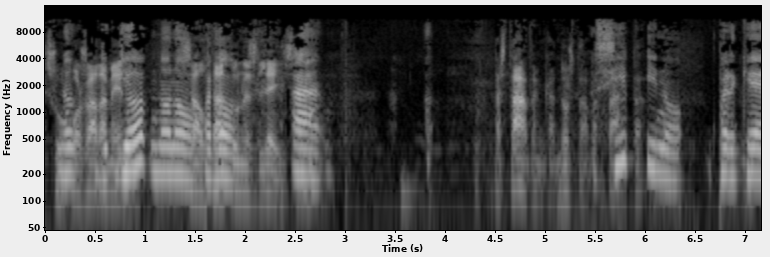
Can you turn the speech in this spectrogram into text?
suposadament jo- no, no, saltat perdó. unes lleis. Ah, no? Està tancat, no estava. sí està, i no, perquè,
